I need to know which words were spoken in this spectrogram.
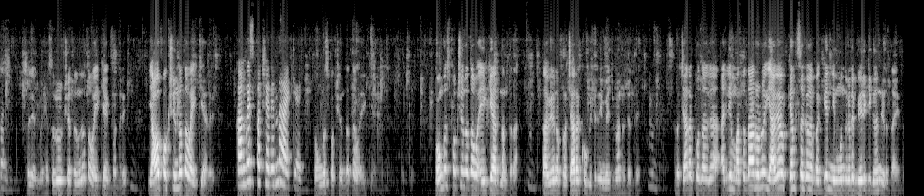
ಬಂದ್ವಿ ಸರಿ ಅಮ್ಮ ಹೆಸರು ಕ್ಷೇತ್ರದಿಂದ ತಾವು ಆಯ್ಕೆಯಾಗಿ ಬಂದ್ರಿ? ಯಾವ ಪಕ್ಷದಿಂದ ತಾವು ಆಯ್ಕೆ ಆದ್ರಿ ಕಾಂಗ್ರೆಸ್ ಪಕ್ಷದಿಂದ ಆಯ್ಕೆಯಾಗಿ ಕಾಂಗ್ರೆಸ್ ಪಕ್ಷದಿಂದ ತಾವು ಆಯ್ಕೆ ಆದ್ರಿ. ಕಾಂಗ್ರೆಸ್ ಪಕ್ಷದಿಂದ ತಾವು ಆಯ್ಕೆ ಆದ ನಂತರ ತಾವೇನೋ ಪ್ರಚಾರಕ್ಕೆ ಹೋಗಿದ್ರಿ ನಿಮ್ಮ ಯಜಮಾನರ ಜೊತೆ? ಪ್ರಚಾರಕ್ಕೆ ಹೋದಾಗ ಅಲ್ಲಿ ಮತದಾರರು ಯಾವ್ಯಾವ ಕೆಲಸಗಳ ಬಗ್ಗೆ ನಿಮ್ ಮುಂದ್ಗಡೆ ಬೇಡಿಕೆಗಳನ್ನ ಇಡ್ತಾ ಇದ್ರು?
